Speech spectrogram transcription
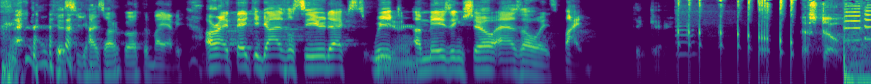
Because you guys are both in Miami. All right, thank you guys. We'll see you next week. Yeah. Amazing show as always. Bye. Take care. That's dope.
